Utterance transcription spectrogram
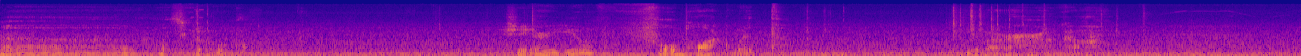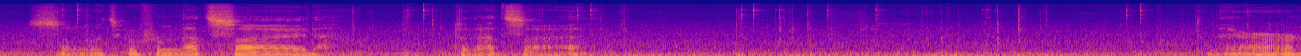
Uh, let's go. Actually, are you full block width? You are. Okay. So let's go from that side to that side. To there.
